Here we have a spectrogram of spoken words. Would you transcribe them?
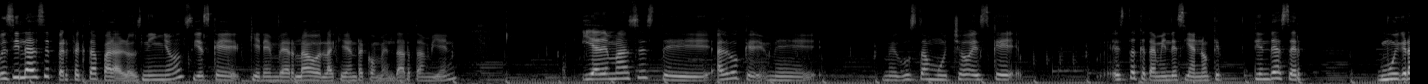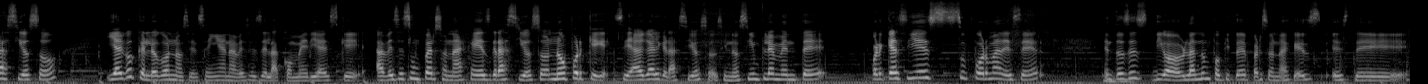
pues sí la hace perfecta para los niños, si es que quieren verla o la quieren recomendar también. Y además, este, algo que me, me gusta mucho es que esto que también decía, ¿no? Que tiende a ser muy gracioso. Y algo que luego nos enseñan a veces de la comedia es que a veces un personaje es gracioso no porque se haga el gracioso, sino simplemente porque así es su forma de ser. Entonces, digo, hablando un poquito de personajes, este,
